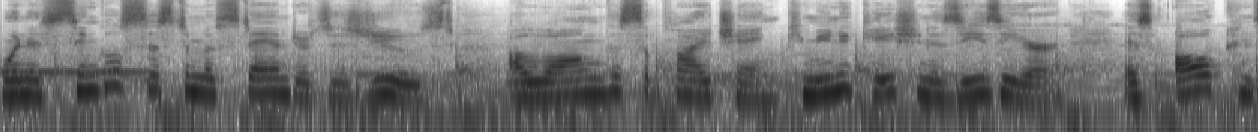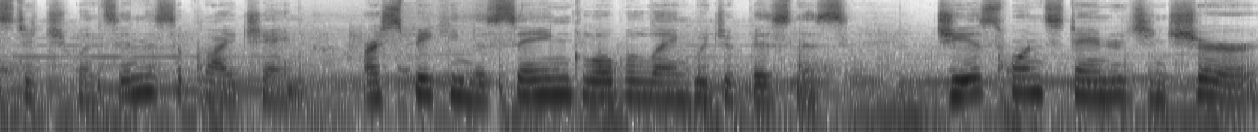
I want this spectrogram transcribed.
When a single system of standards is used along the supply chain, communication is easier as all constituents in the supply chain are speaking the same global language of business. GS1 standards ensure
